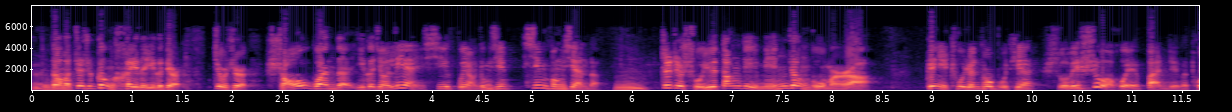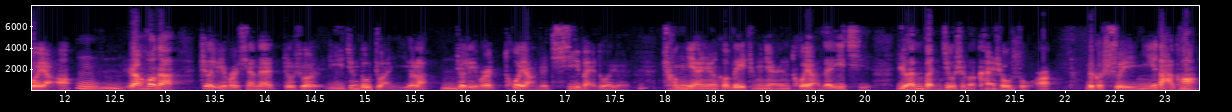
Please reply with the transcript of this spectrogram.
你知道吗？这是更黑的一个地儿，就是韶关的一个叫练溪抚养中心，新丰县的。嗯，这就属于当地民政部门啊。给你出人头补贴，所谓社会办这个托养，嗯。嗯，然后呢，这里边现在就说已经都转移了，这里边托养着七百多人，成年人和未成年人托养在一起，原本就是个看守所，那个水泥大炕，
